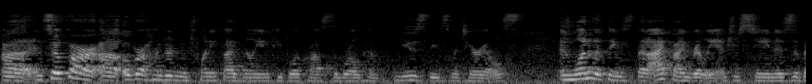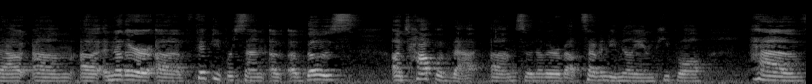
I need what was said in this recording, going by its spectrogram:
and so far, over 125 million people across the world have used these materials. And one of the things that I find really interesting is about um, uh, another 50% uh, of, of, those on top of that, um, so another about 70 million people have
